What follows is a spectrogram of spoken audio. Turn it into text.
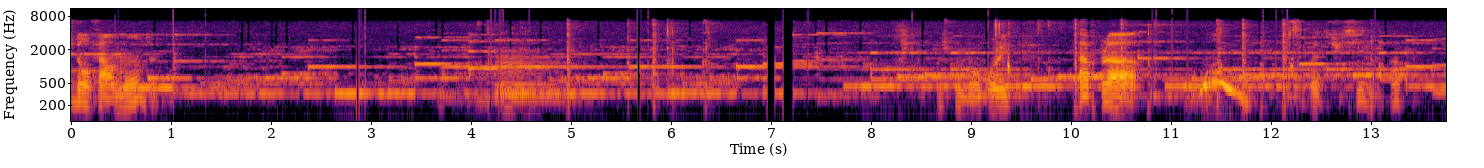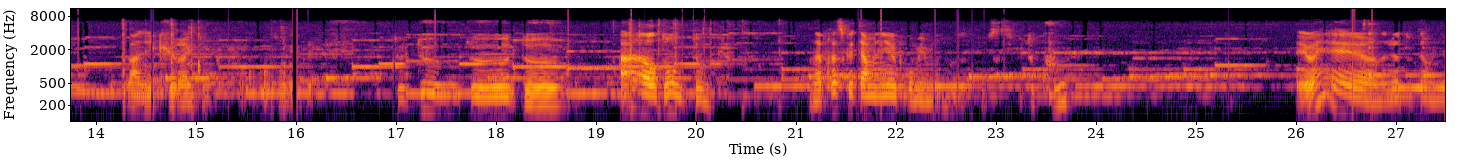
D'habitude on fait un monde. Je peux m'envoler. Hop là C'est pas difficile. C'est un écureuil donc Alors donc, donc. On a presque terminé le premier monde. C'est plutôt cool. Et ouais, on a déjà tout terminé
